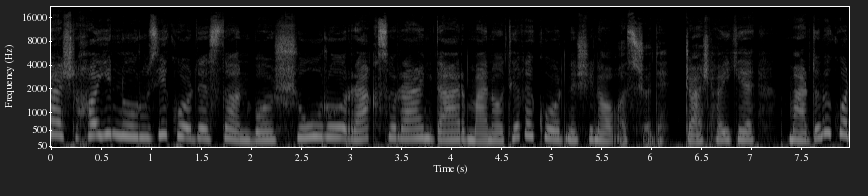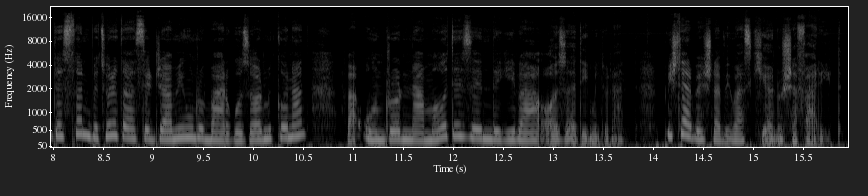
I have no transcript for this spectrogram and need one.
جشنهای نوروزی کردستان با شور و رقص و رنگ در مناطق کردنشین آغاز شده. جشنهایی که مردم کردستان به طور دست جمعی اون رو برگزار می‌کنند و اون رو نماد زندگی و آزادی می‌دونند. بیشتر بشنویم از کیانوش فرید.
